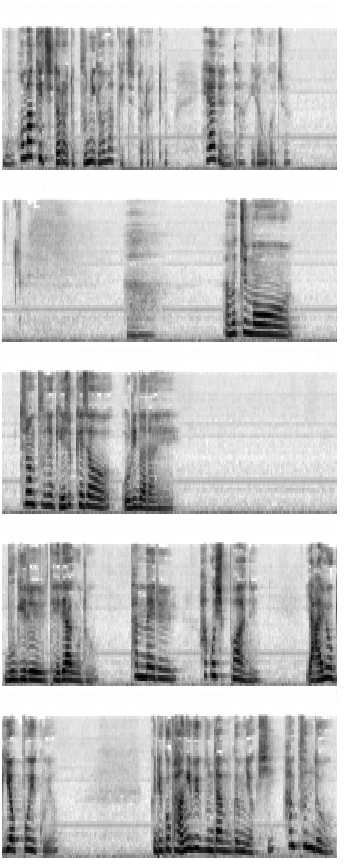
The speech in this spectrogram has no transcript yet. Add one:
뭐 험악해지더라도 분위기 험악해지더라도 해야 된다 이런 거죠. 아, 아무튼 뭐 트럼프는 계속해서 우리나라에 무기를 대량으로 판매를 하고 싶어 하는 야욕이 엿보이고요. 그리고 방위비 분담금 역시 한 푼도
